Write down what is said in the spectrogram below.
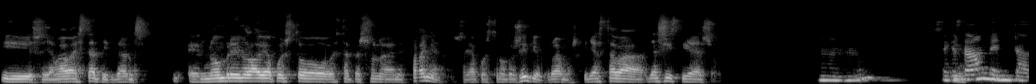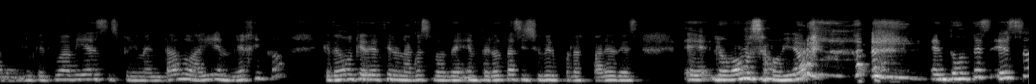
Y se llamaba Static Dance. El nombre no lo había puesto esta persona en España, se había puesto en otro sitio, pero vamos, que ya estaba, ya existía eso. O sea, que estaba inventado, lo que tú habías experimentado ahí en México, que tengo que decir una cosa, lo de en pelotas y subir por las paredes, eh, lo vamos a obviar. Entonces, eso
